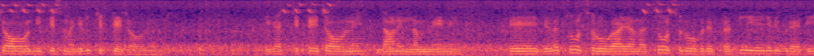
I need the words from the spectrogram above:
ਚੌਲ ਦੀ ਕਿਸਮ ਹੈ, ਜਿਹੜੀ ਚਿੱਟੇ ਚੌਲ ਹੈ ਠੀਕ ਹੈ? ਚਿੱਟੇ ਚੌਲ ਨੇ, ਦਾਣੇ ਲੰਮੇ ਨੇ ਤੇ ਜਿਹੜਾ ਝੁਲਸ ਰੋਗ ਆ ਜਾਂਦਾ, ਝੁਲਸ ਰੋਗ ਦੇ ਪ੍ਰਤੀ ਇਹ ਜਿਹੜੀ ਵੈਰਾਈਟੀ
